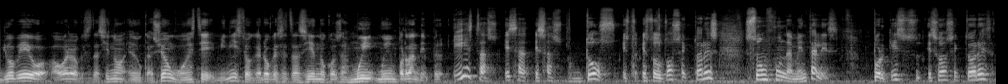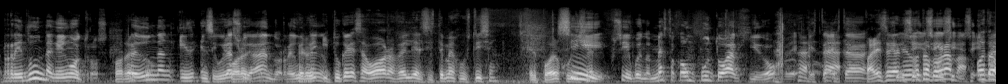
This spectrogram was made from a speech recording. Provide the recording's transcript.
yo veo ahora lo que se está haciendo en educación con este ministro, creo que se está haciendo cosas muy, muy importantes. Pero estas, esas, esas dos, estos, estos dos sectores son fundamentales, porque esos, esos dos sectores redundan en otros, Correcto. redundan en, en seguridad Correcto. ciudadana, Pero, ¿Y tú que eres abogado, Rafael, del sistema de justicia? ¿El Poder Judicial? Sí, sí, bueno, me has tocado un punto álgido. Está- está- eso ya viene otro programa, otro.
